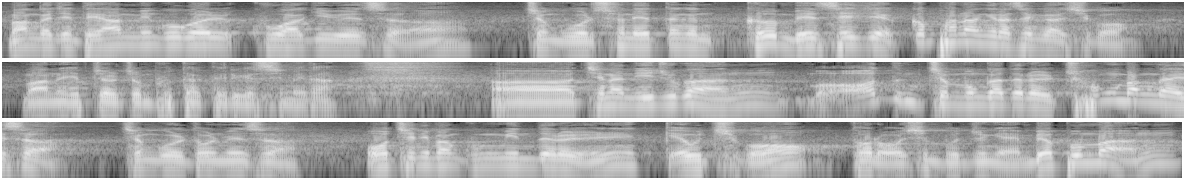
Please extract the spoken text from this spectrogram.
망가진 대한민국을 구하기 위해서 전국을 순회했던 그 메시지의 끝판왕이라 생각하시고 많은 협조를 좀 부탁드리겠습니다. 아, 지난 2주간 모든 전문가들을 총망라해서 전국을 돌면서 5천 이방 국민들을 깨우치고 돌아오신 분 중에 몇 분만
